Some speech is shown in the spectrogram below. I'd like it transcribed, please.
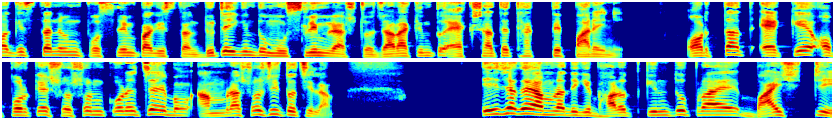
পাকিস্তান এবং পশ্চিম পাকিস্তান দুটোই কিন্তু মুসলিম রাষ্ট্র, যারা কিন্তু একসাথে থাকতে পারেনি। অর্থাৎ একে অপরকে শোষণ করেছে এবং আমরা শোষিত ছিলাম। এই জায়গায় আমরা দেখি ভারত কিন্তু প্রায় বাইশটি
